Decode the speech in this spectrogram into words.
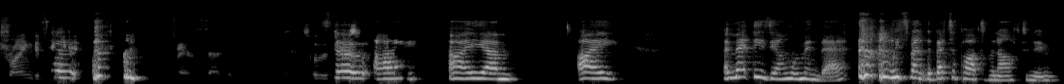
Trying to so, so I, I, um, I, I met these young women there. we spent the better part of an afternoon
